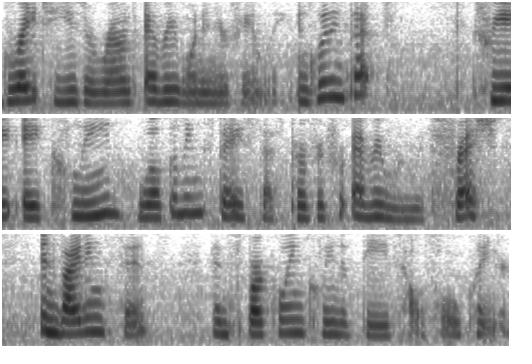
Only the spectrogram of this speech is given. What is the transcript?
great to use around everyone in your family, including pets. Create a clean, welcoming space that's perfect for everyone with fresh, inviting scents, and sparkling clean of thieves household cleaner.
